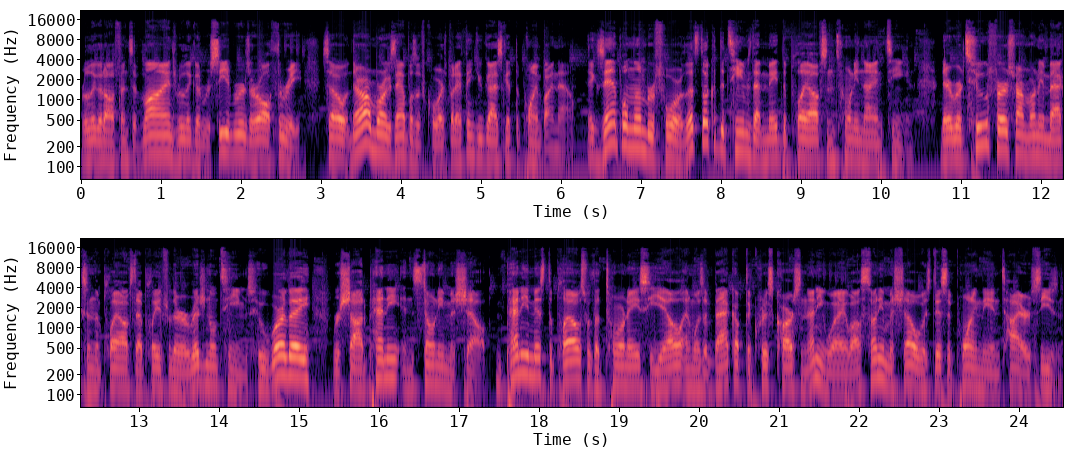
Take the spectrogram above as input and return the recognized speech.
really good offensive lines, really good receivers, or all three. So there are more examples, of course, but I think you guys get the point by now. Example number four, let's look at the teams that made the playoffs in 2019. There were two first round running backs in the playoffs that played for their original teams. Who were they? Rashaad Penny and Sony Michel. Penny missed the playoffs with a torn ACL and was a backup to Chris Carson anyway, while Sony Michel was disappointing the entire season.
